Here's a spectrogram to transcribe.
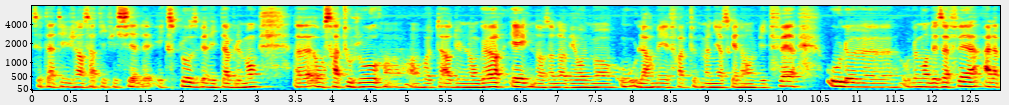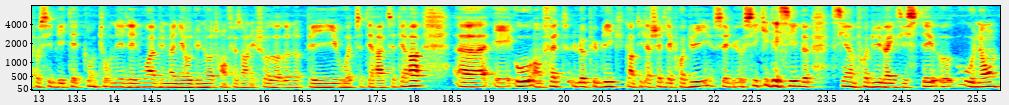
cette intelligence artificielle explose véritablement, euh, on sera toujours en, retard d'une longueur et dans un environnement où l'armée fera de toute manière ce qu'elle a envie de faire, où le, monde des affaires a la possibilité de contourner les lois d'une manière ou d'une autre en faisant les choses dans un autre pays, ou etc., etc., euh, et où en fait le public, quand il achète les produits, c'est lui aussi qui décide si un produit va exister ou, non.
